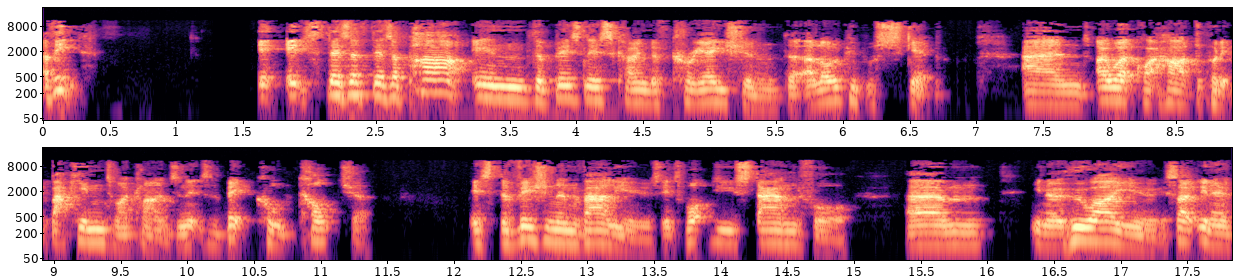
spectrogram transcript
I think it, it's there's a there's a part in the business kind of creation that a lot of people skip. And I work quite hard to put it back into my clients and it's a bit called culture. It's the vision and values. It's what do you stand for? Um, you know, who are you? It's like, you know,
